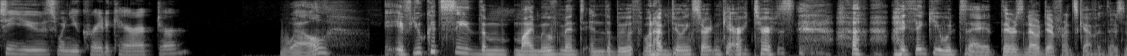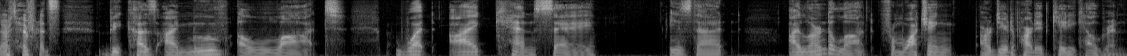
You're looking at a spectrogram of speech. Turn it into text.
to use when you create a character? Well, if you could see the my movement in the booth when I'm doing certain characters, I think you would say there's no difference, Kevin. There's no difference because I move a lot. What I can say is that I learned a lot from watching our dear departed Katie Kellgren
